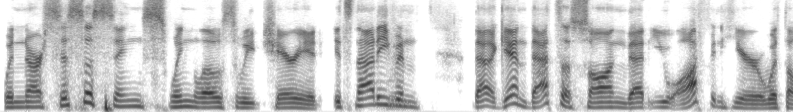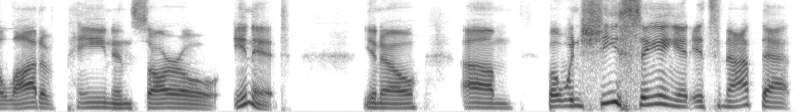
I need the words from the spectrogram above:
when Narcissa sings "Swing Low, Sweet Chariot." It's not even that. Again, that's a song that you often hear with a lot of pain and sorrow in it. You know, um, but when she's singing it, it's not that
